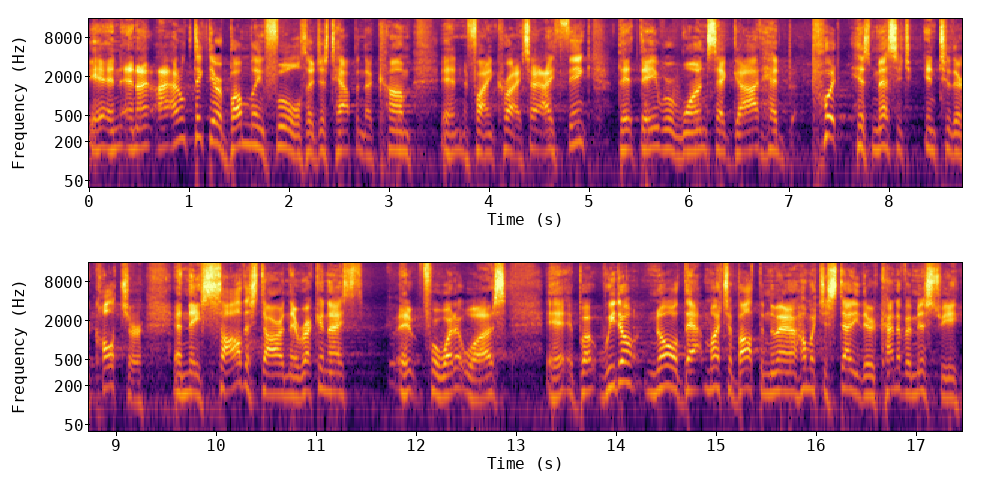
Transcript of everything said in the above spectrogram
And, and I, I, don't think they were bumbling fools that just happened to come and find Christ. I, I think that they were ones that God had put his message into their culture, and they saw the star and they recognized for what it was. Eh, but we don't know that much about them, no matter how much you study. They're kind of a mystery.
